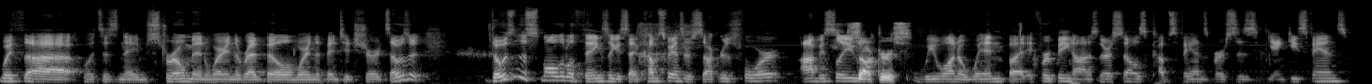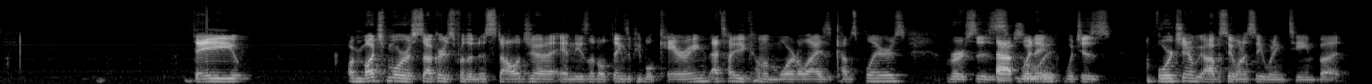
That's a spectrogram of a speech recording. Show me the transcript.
with uh, what's his name, Stroman wearing the red bill and wearing the vintage shirts. Those are those are the small little things, like you said, Cubs fans are suckers for. Obviously, suckers. We want to win, but if we're being honest with ourselves, Cubs fans versus Yankees fans, they are much more suckers for the nostalgia and these little things of people caring. That's how you become immortalized Cubs players versus Absolutely. winning, which is unfortunate. We obviously want to see a winning team, but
